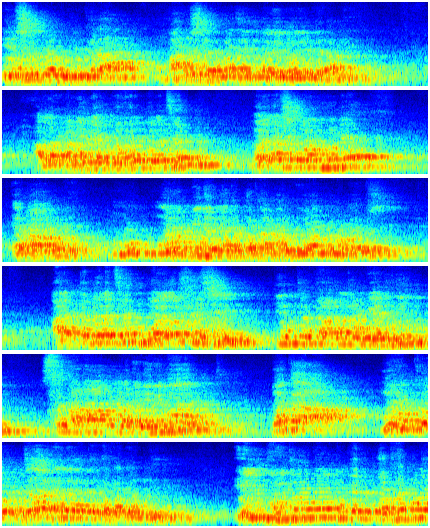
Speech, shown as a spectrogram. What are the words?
এই সকল লোকেরা মানুষের মাঝে বেড়াবে আল্লাহ হাবিব এক প্রকার বলেছেন বয়স কম হবে এবং মুরব্বীদের মতো কথা বলবে, অল্প বয়সে। আরেকটা বলেছেন, বয়স বেশি, কিন্তু কাণ্ড জ্ঞানহীন সুবহান মানে নির্বোধ বোকা, মূর্খ জাহেলের মতো কথা বলবে। এই ধরনের লোকের কথাগুলো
